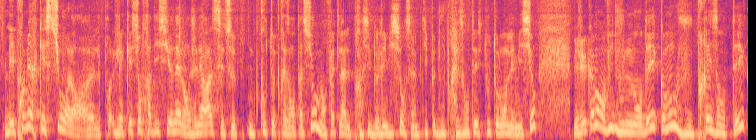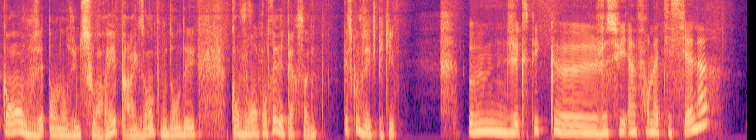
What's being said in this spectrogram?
Mes premières questions, alors euh, la question traditionnelle en général c'est une courte présentation, mais en fait là le principe de l'émission c'est un petit peu de vous présenter tout au long de l'émission. Mais j'ai quand même envie de vous demander comment vous vous présentez quand vous êtes dans une soirée par exemple ou quand vous rencontrez des personnes. Qu'est-ce que vous expliquez? J'explique que je suis informaticienne.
